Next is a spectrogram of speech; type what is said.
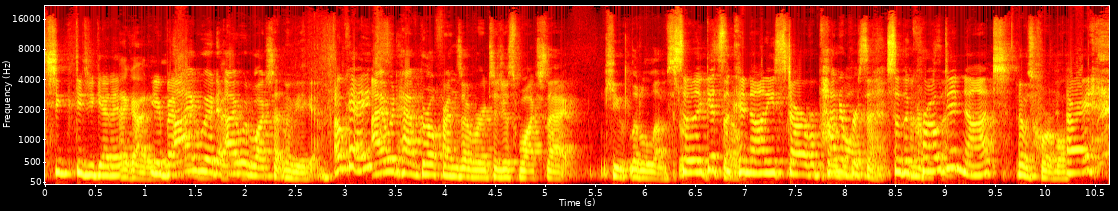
She, did you get it? I got it. You're better. I would I would watch that movie again. Okay. I would have girlfriends over to just watch that cute little love story. so it gets the Kanani star of approval. 100%. So the crow 100%. did not. That was horrible. All right.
